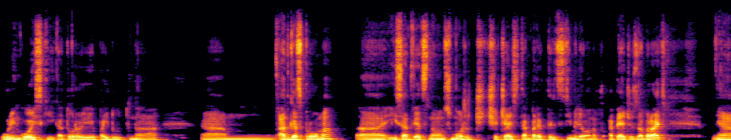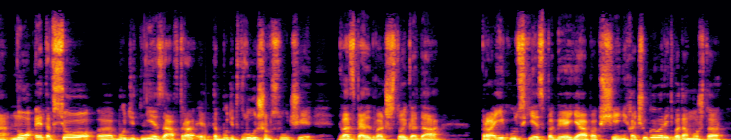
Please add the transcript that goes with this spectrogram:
уренгойские, которые пойдут на, от Газпрома, а, и, соответственно, он сможет часть, там, порядка 30 миллионов, опять же, забрать. Но это все э, будет не завтра, это будет в лучшем случае 25-26 года, про якутские СПГ я вообще не хочу говорить, потому что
